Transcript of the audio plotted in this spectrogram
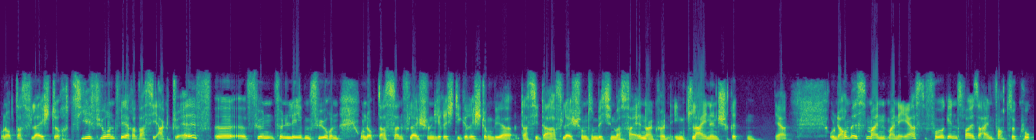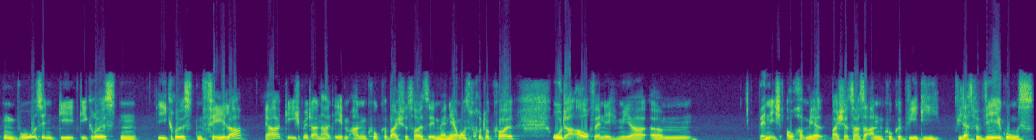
und ob das vielleicht doch zielführend wäre, was sie aktuell äh, für, für ein Leben führen und ob das dann vielleicht schon die richtige Richtung wäre, dass sie da vielleicht schon so ein bisschen was verändern können, in kleinen Schritten, ja. Und darum ist mein, meine erste Vorgehensweise einfach zu gucken, wo sind die, die größten, die größten Fehler, ja, die ich mir dann halt eben angucke, beispielsweise im Ernährungsprotokoll oder auch wenn ich mir ähm, wenn ich auch mir beispielsweise angucke, wie die, wie das Bewegungs,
